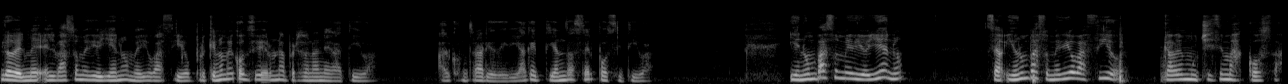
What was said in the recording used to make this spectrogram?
lo del el vaso medio lleno o medio vacío, porque no me considero una persona negativa. al contrario, diría que tiendo a ser positiva. Y en un vaso medio lleno, o sea, y en un vaso medio vacío, caben muchísimas cosas.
